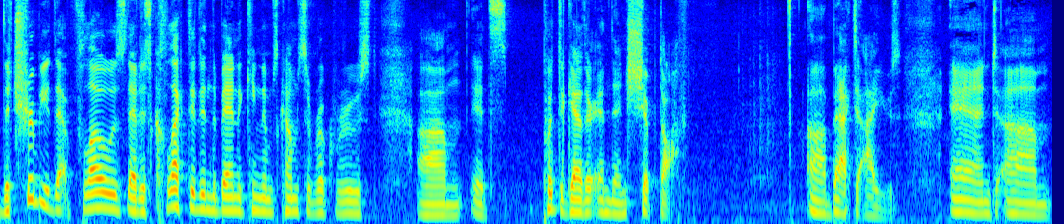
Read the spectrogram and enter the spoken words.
the tribute that flows that is collected in the Bandit Kingdoms comes to Rookroost. Um, it's put together and then shipped off uh, back to Iuz. And um,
